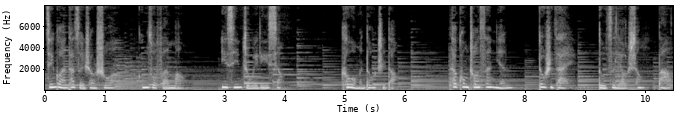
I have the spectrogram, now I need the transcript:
尽管他嘴上说工作繁忙，一心只为理想，可我们都知道，他空窗三年，都是在独自疗伤罢了。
